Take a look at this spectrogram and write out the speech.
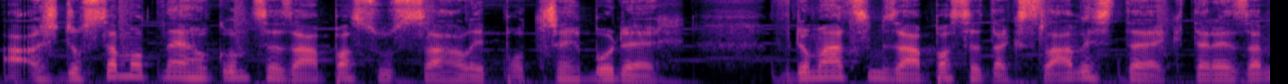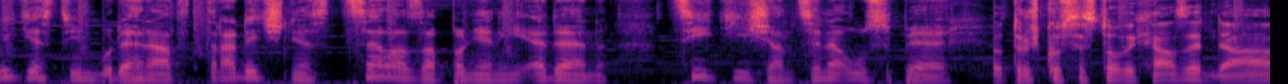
a až do samotného konce zápasu sahali po třech bodech. V domácím zápase tak slávisté, které za vítězstvím bude hrát tradičně zcela zaplněný Eden, cítí šanci na úspěch. Trošku se z toho vycházet dá,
